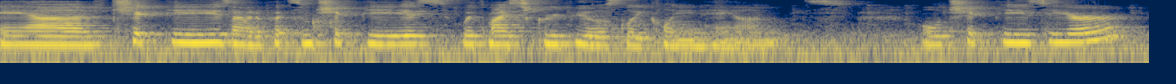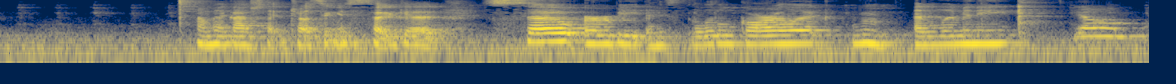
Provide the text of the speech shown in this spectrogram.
And chickpeas, I'm gonna put some chickpeas with my scrupulously clean hands. Little chickpeas here. Oh my gosh, that dressing is so good. So herby and a little garlic mm, and lemony, yum.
